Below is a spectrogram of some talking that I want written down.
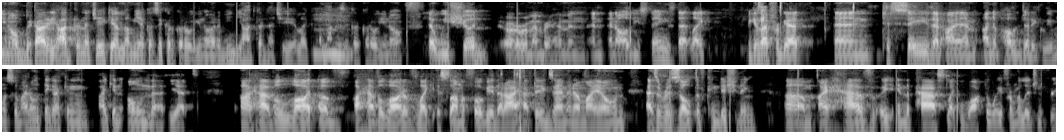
यू नो बेटा याद करना चाहिए कि अल्लाह मियाँ का जिक्र करो you know what I mean याद करना चाहिए like Allah का जिक्र करो you know that we should remember him and, and and all these things that like because I forget and to say that I am unapologetically Muslim I don't think I can I can own that yet I have a lot of I have a lot of like Islamophobia that I have to examine on my own as a result of conditioning um, I have uh, in the past like walked away from religion for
